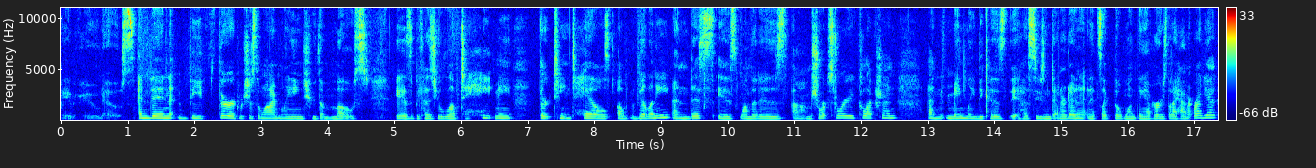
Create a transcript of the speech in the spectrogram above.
maybe who knows. And then the third, which is the one I'm leaning to the most, is Because You Love to Hate Me 13 Tales of Villainy and this is one that is um, short story collection and mainly because it has Susan Dennard in it and it's like the one thing of hers that I haven't read yet.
